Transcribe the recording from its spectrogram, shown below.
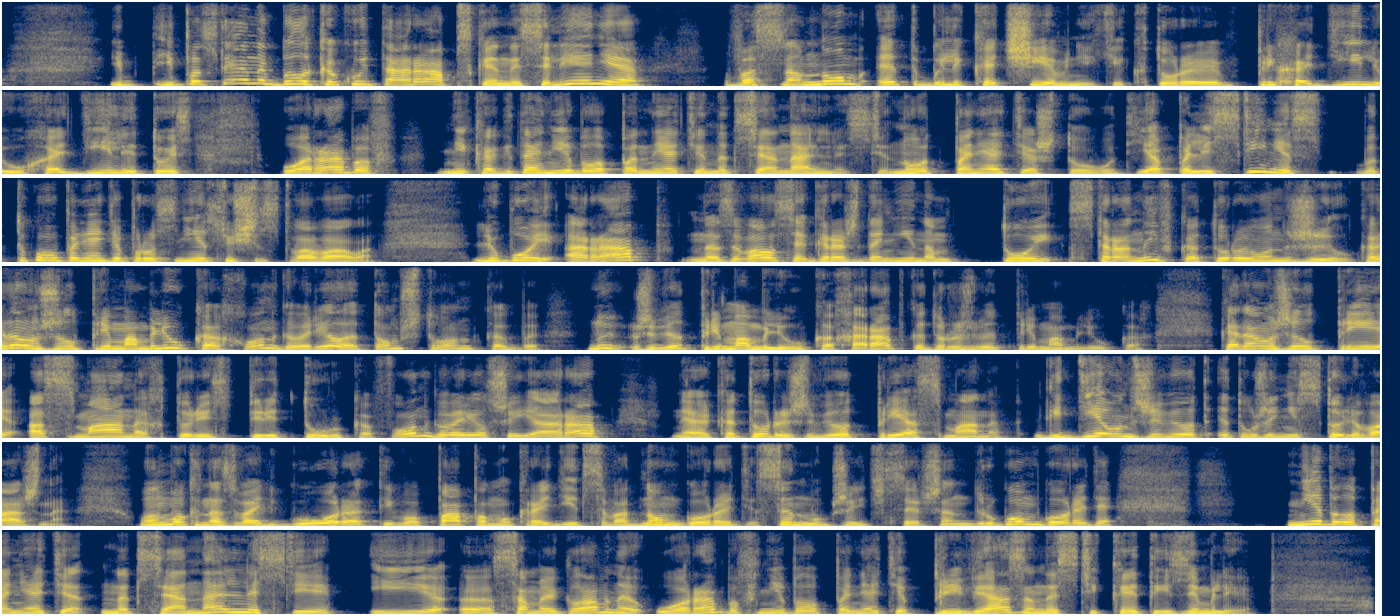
и, и постоянно было какое-то арабское население. В основном это были кочевники, которые приходили, уходили. То есть у арабов никогда не было понятия национальности. Ну вот понятие, что вот я палестинец, вот такого понятия просто не существовало. Любой араб назывался гражданином той страны, в которой он жил. Когда он жил при мамлюках, он говорил о том, что он как бы, ну, живет при мамлюках, араб, который живет при мамлюках. Когда он жил при османах, то есть перед турков, он говорил, что я араб, э, который живет при османах. Где он живет, это уже не столь важно. Он мог назвать город, его папа мог родиться в одном городе, сын мог жить в совершенно другом городе не было понятия национальности, и э, самое главное, у арабов не было понятия привязанности к этой земле.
